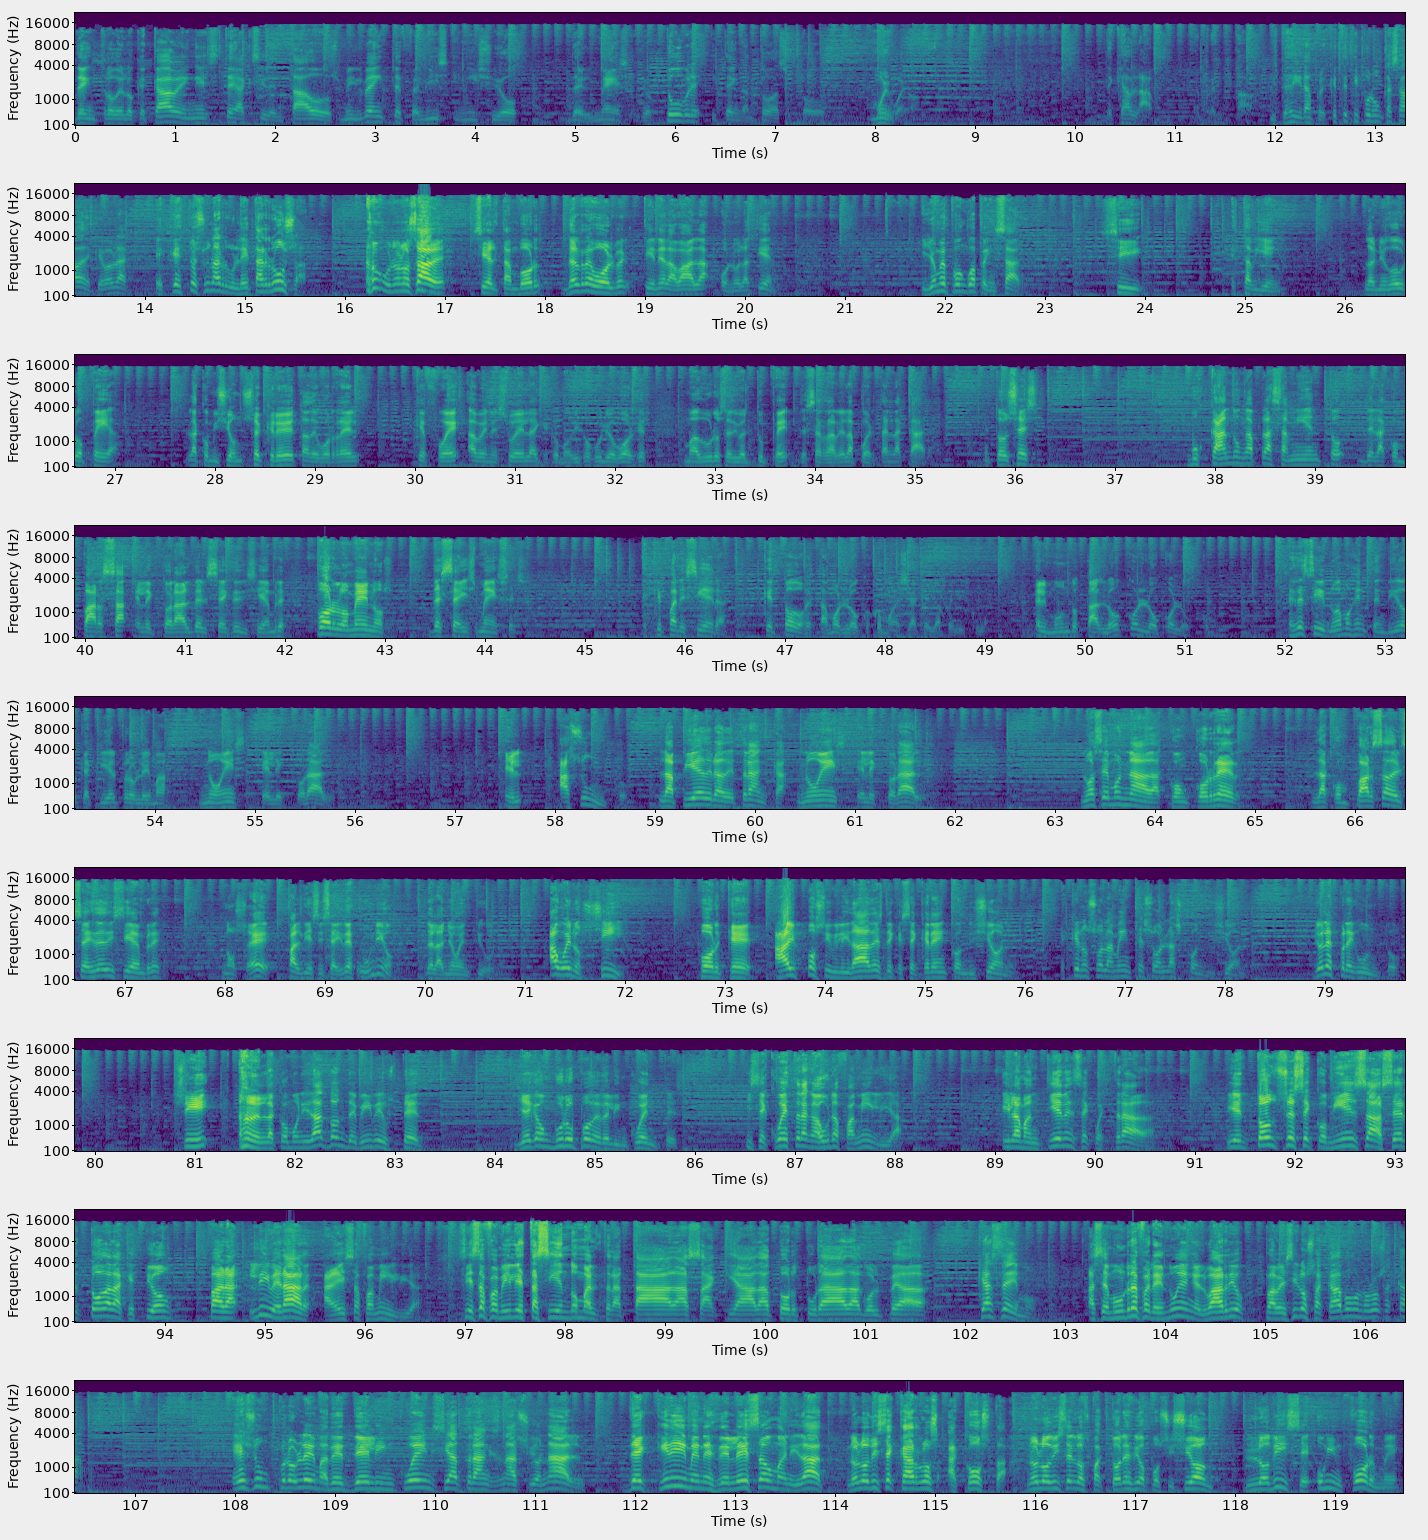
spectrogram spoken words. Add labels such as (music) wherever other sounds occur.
dentro de lo que cabe en este accidentado 2020. Feliz inicio del mes de octubre y tengan todas y todos muy buenos. ¿De qué hablamos? Me preguntaba. Y ustedes dirán, pero es que este tipo nunca sabe de qué va a hablar. Es que esto es una ruleta rusa. (clears throat) Uno no sabe si el tambor del revólver tiene la bala o no la tiene. Y yo me pongo a pensar si está bien la Unión Europea, la comisión secreta de Borrell, que fue a Venezuela y que, como dijo Julio Borges, Maduro se dio el tupé de cerrarle la puerta en la cara. Entonces, buscando un aplazamiento de la comparsa electoral del 6 de diciembre, por lo menos de seis meses. Es que pareciera que todos estamos locos, como decía aquella película. El mundo está loco, loco, loco. Es decir, no hemos entendido que aquí el problema no es electoral. El asunto, la piedra de tranca, no es electoral. No hacemos nada con correr la comparsa del 6 de diciembre, no sé, para el 16 de junio del año 21. Ah, bueno, sí, porque hay posibilidades de que se creen condiciones. Es que no solamente son las condiciones. Yo les pregunto, si (clears throat) en la comunidad donde vive usted llega un grupo de delincuentes y secuestran a una familia y la mantienen secuestrada, y entonces se comienza a hacer toda la gestión para liberar a esa familia. Si esa familia está siendo maltratada, saqueada, torturada, golpeada, ¿qué hacemos? Hacemos un referéndum en el barrio para ver si lo sacamos o no lo sacamos. Es un problema de delincuencia transnacional, de crímenes de lesa humanidad. No lo dice Carlos Acosta, no lo dicen los factores de oposición, lo dice un informe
